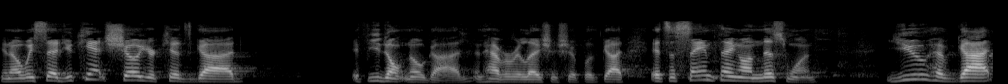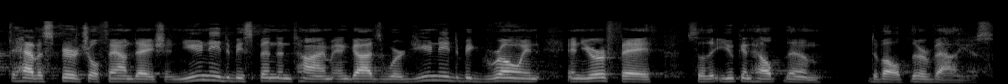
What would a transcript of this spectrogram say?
you know, we said you can't show your kids God if you don't know God and have a relationship with God. It's the same thing on this one you have got to have a spiritual foundation. You need to be spending time in God's Word. You need to be growing in your faith so that you can help them develop their values.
